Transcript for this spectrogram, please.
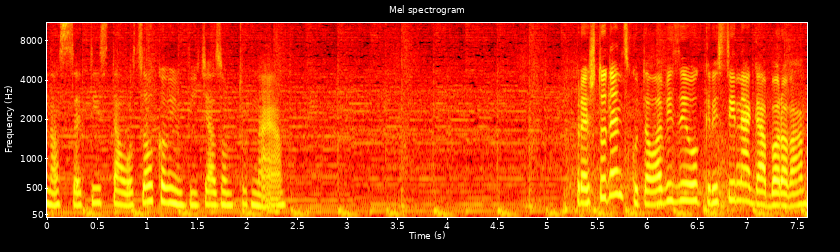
na sety stalo celkovým víťazom turnaja. Pre študentskú televíziu Kristýna Gaborová.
